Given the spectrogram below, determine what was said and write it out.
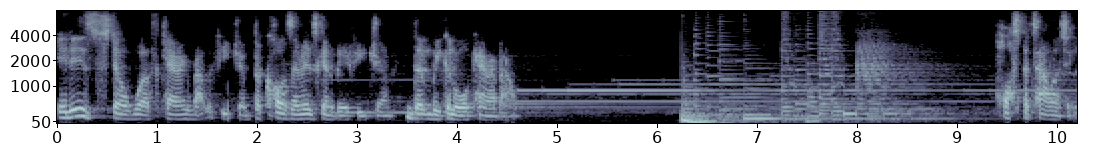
it is still worth caring about the future because there is going to be a future that we can all care about. Hospitality.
